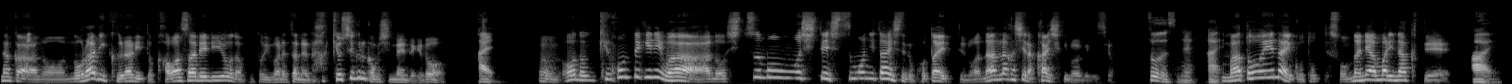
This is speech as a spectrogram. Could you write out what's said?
なんか、あの、のらりくらりと交わされるようなことを言われたら、発狂してくるかもしれないんだけど、はい。うん、あの基本的にはあの質問をして質問に対しての答えっていうのは何らかしら返してくるわけですよ。そうですね。はい。的を得ないことってそんなにあんまりなくて、はい。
